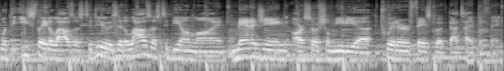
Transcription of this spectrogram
What the Eee Slate allows us to do is it allows us to be online, managing our social media, Twitter, Facebook, that type of thing,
